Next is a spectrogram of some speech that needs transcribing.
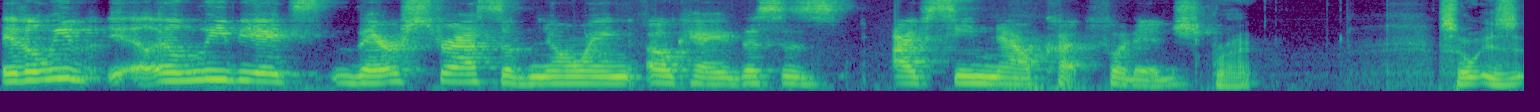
it, it alleviates their stress of knowing okay this is i've seen now cut footage Right. So is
